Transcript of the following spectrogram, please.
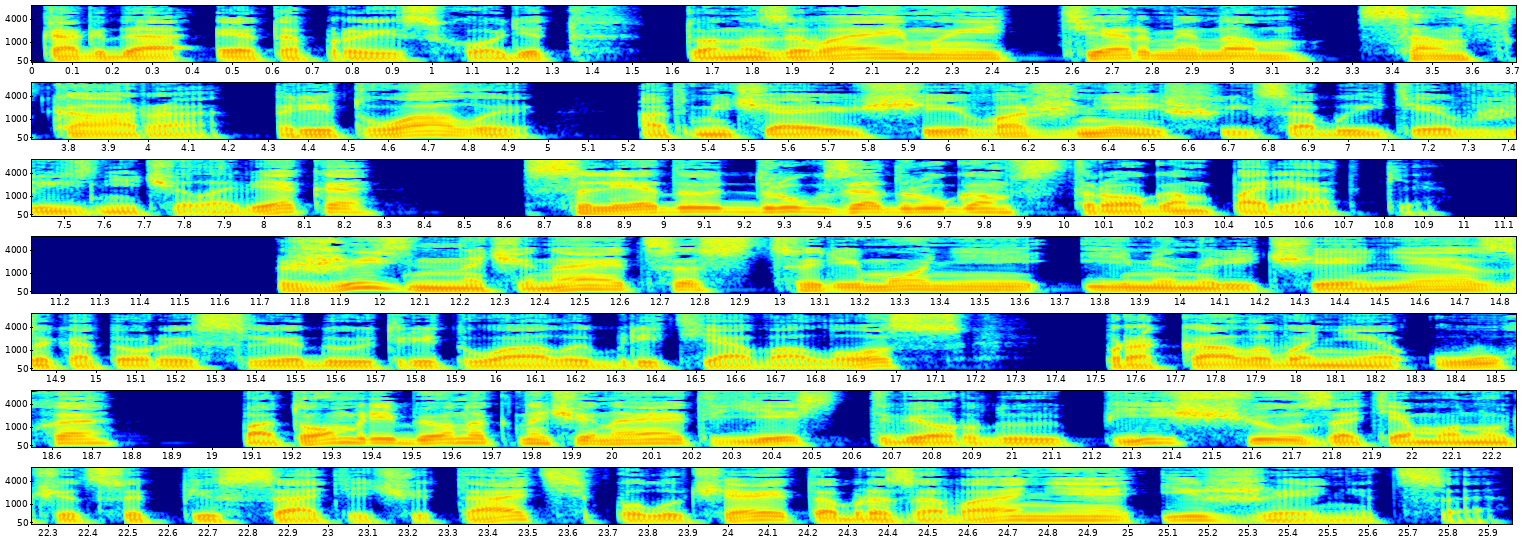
Когда это происходит, то называемые термином санскара ритуалы, отмечающие важнейшие события в жизни человека, следуют друг за другом в строгом порядке. Жизнь начинается с церемонии именоречения, за которой следуют ритуалы бритья волос, прокалывания уха, потом ребенок начинает есть твердую пищу, затем он учится писать и читать, получает образование и женится.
